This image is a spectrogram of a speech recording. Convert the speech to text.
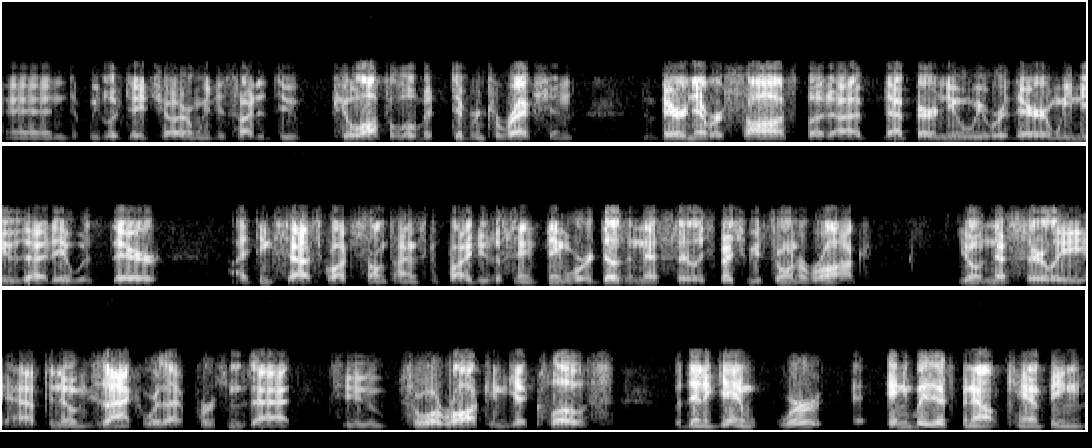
and we looked at each other and we decided to peel off a little bit different direction the bear never saw us, but uh, that bear knew we were there, and we knew that it was there. I think Sasquatch sometimes could probably do the same thing, where it doesn't necessarily, especially if you're throwing a rock, you don't necessarily have to know exactly where that person's at to throw a rock and get close. But then again, we're anybody that's been out camping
